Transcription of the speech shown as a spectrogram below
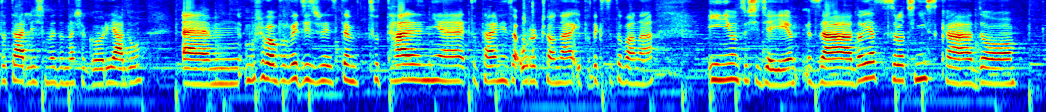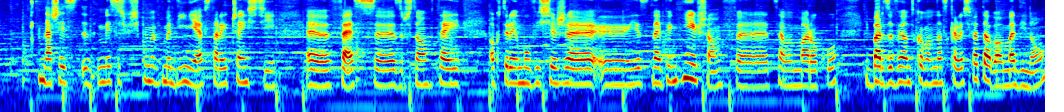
Dotarliśmy do naszego riadu. Em, muszę Wam powiedzieć, że jestem totalnie, totalnie zauroczona i podekscytowana i nie wiem co się dzieje. Za dojazd z lotniska do naszej, my jesteśmy, śpimy w Medinie, w starej części e, Fez, e, zresztą tej, o której mówi się, że e, jest najpiękniejszą w całym Maroku i bardzo wyjątkową na skalę światową Mediną.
